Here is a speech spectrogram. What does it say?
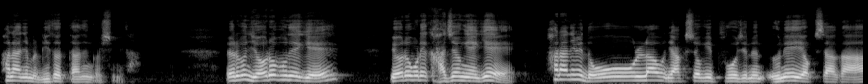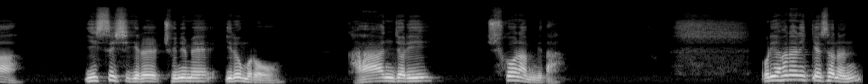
하나님을 믿었다는 것입니다. 여러분, 여러분에게, 여러분의 가정에게 하나님의 놀라운 약속이 부어지는 은혜의 역사가 있으시기를 주님의 이름으로 간절히 축원합니다. 우리 하나님께서는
